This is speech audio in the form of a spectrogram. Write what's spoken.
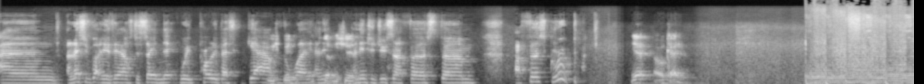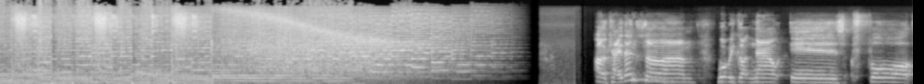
And unless you've got anything else to say, Nick, we probably best get out we of the way and, and, introduce our first um, our first group. Yeah. Okay. Okay, then. So um, what we've got now is four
